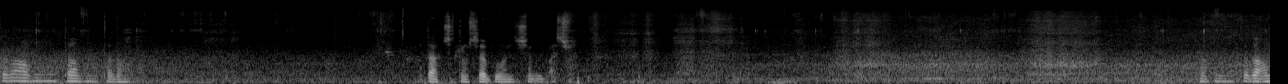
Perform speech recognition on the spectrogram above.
Та-дам, там, та-дам. Так, що там ще було, нічого не бачу. Там, та-дам.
